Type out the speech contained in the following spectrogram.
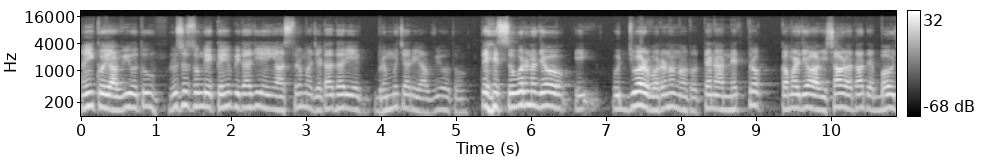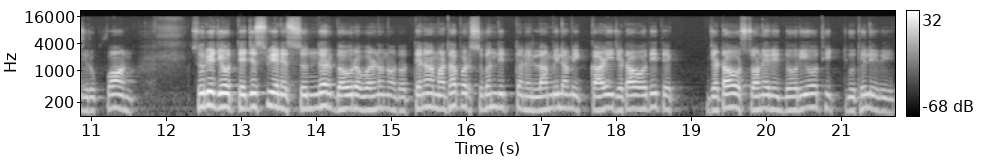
અહીં કોઈ આવ્યું હતું? ઋષુસુંગે કહ્યું, પિતાજી, અહીં આશ્રમમાં જટાધારી એક બ્રહ્મચારી આવ્યો હતો. તે સુવર્ણ જેવો ઉજ્જવળ વર્ણનો હતો તેના નેત્રો કમળ જેવા વિશાળ હતા. તે બહુ જ રૂપવાન સૂર્ય જેવો તેજસ્વી અને સુંદર ગૌરવ વર્ણનો હતો. તેના માથા પર સુગંધિત અને લાંબી લાંબી કાળી જટાઓ હતી. તે જટાઓ સોનેરી દોરીઓથી ગૂંથેલી હતી.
